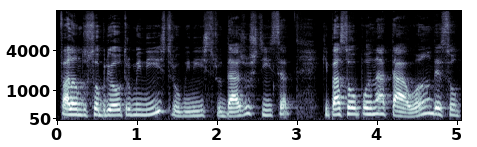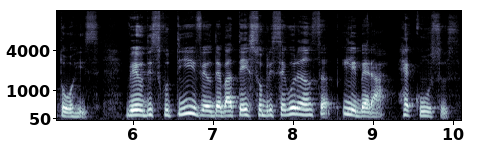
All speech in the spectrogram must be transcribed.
Falando sobre outro ministro, o ministro da Justiça, que passou por Natal, Anderson Torres, veio discutir, veio debater sobre segurança e liberar recursos.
